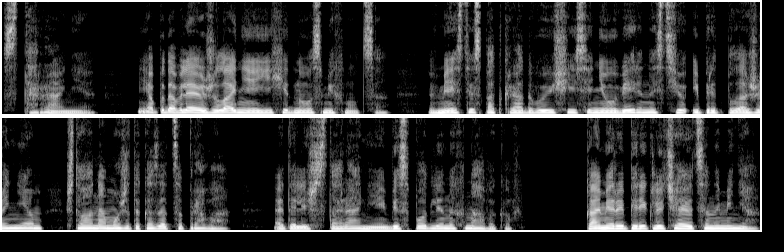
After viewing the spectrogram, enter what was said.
«Старание». Я подавляю желание ехидно усмехнуться. Вместе с подкрадывающейся неуверенностью и предположением, что она может оказаться права. Это лишь старание, без подлинных навыков. Камеры переключаются на меня.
